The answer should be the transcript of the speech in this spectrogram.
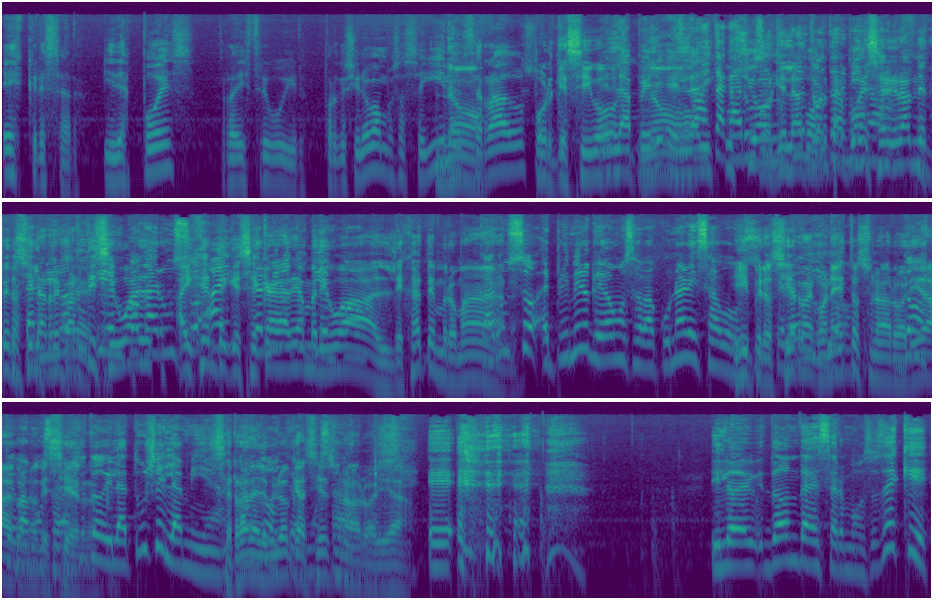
es crecer y después redistribuir, porque si no vamos a seguir No, encerrados porque si vos- en la, pele- no. en la Basta, Caruso, discusión. Porque la torta puede ser grande, pero si la repartís tiempo, igual, Caruso. hay gente Ay, que se caga de hambre tiempo. igual. Dejate embromar. Caruso, el primero que le vamos a vacunar es a vos. Sí, pero cierra con esto, es una barbaridad con lo que a dar. Yo cierra. te doy la tuya y la mía. Cerrar el bloque así es una barbaridad. Eh, y lo de Donda es hermoso. ¿Sabes qué?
